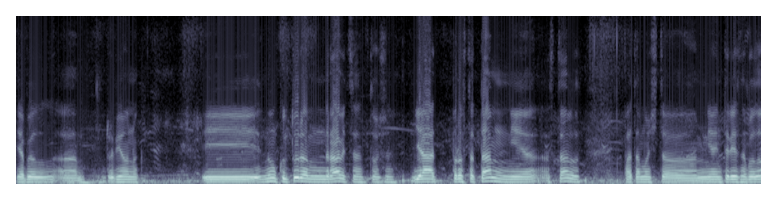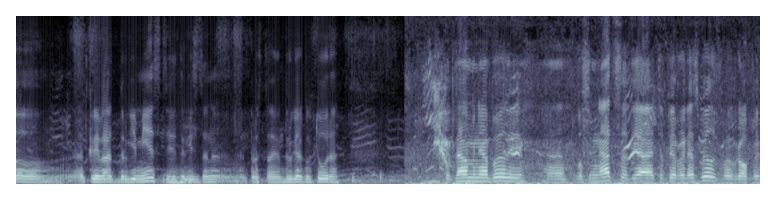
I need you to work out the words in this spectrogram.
я был э, ребенок. И ну, культура нравится тоже. Я просто там не оставил, потому что мне интересно было открывать другие места, другие страны, просто другая культура. Когда у меня было э, 18, я это первый раз был в Европе.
